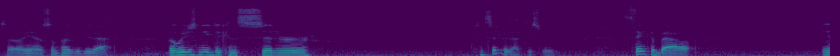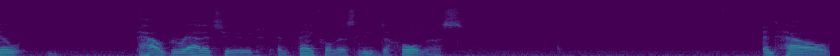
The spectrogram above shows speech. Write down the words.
So, you know, sometimes we do that. But we just need to consider consider that this week. Think about you know how gratitude and thankfulness lead to wholeness and how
